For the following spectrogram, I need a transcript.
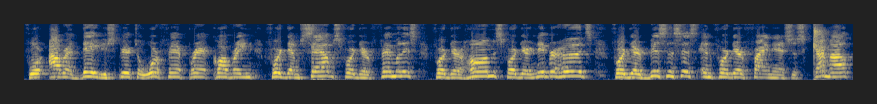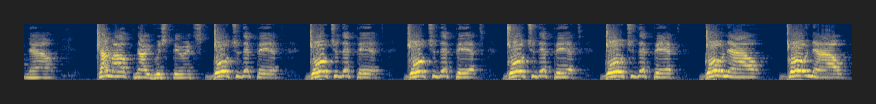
for our daily spiritual warfare prayer covering for themselves, for their families, for their homes, for their neighborhoods, for their businesses, and for their finances. Come out now. Come out now, evil spirits. Go to the pit. Go to the pit. Go to the pit. Go to the pit. Go to the pit. Go now. Go now.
